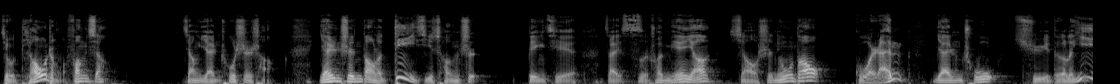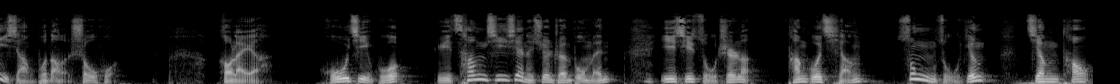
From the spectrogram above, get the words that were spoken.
就调整了方向，将演出市场延伸到了地级城市。并且在四川绵阳小试牛刀，果然演出取得了意想不到的收获。后来呀，胡继国与苍溪县的宣传部门一起组织了唐国强、宋祖英、江涛、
